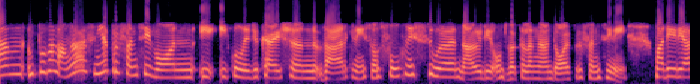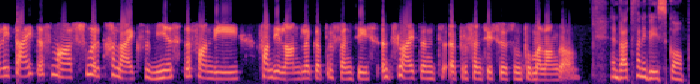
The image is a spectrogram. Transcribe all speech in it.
Um, Mpumalanga is nie 'n provinsie waar e equal education werk nie. So ons volg nie so nou die ontwikkelinge in daai provinsie nie. Maar die realiteit is maar soortgelyk vir meeste van die van die landelike provinsies insluitend 'n provinsie soos Mpumalanga. En wat van die Weskaap?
